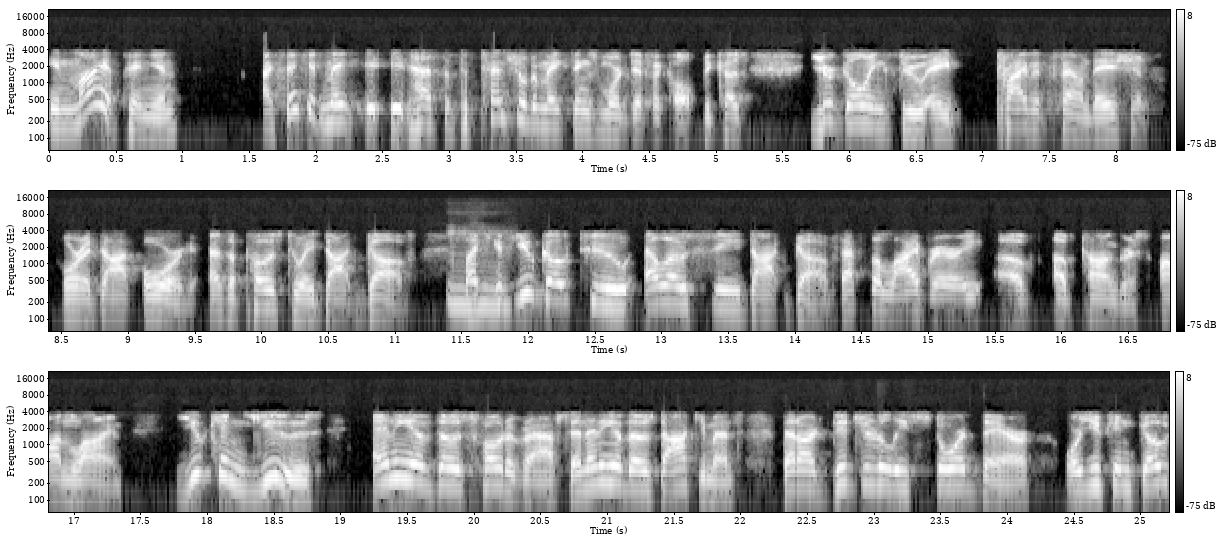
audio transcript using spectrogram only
in my opinion, I think it make it, it has the potential to make things more difficult because you're going through a private foundation or a dot .org as opposed to a dot .gov. Like Mhm. if you go to loc.gov, that's the Library of, of Congress online, you can use any of those photographs and any of those documents that are digitally stored there, or you can go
